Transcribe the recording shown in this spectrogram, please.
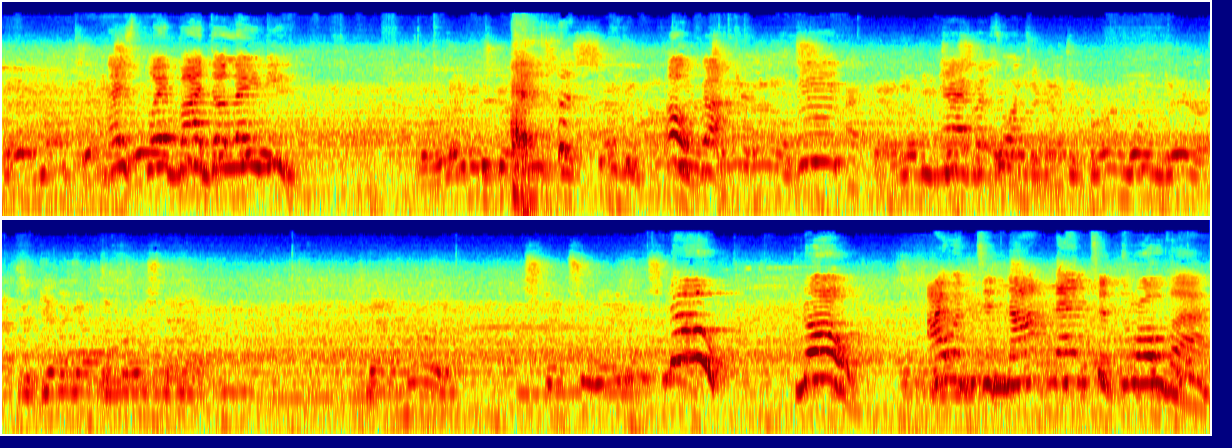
And Nice play by Delaney. Oh, God. Mm. No! No! I was did not meant to throw that.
